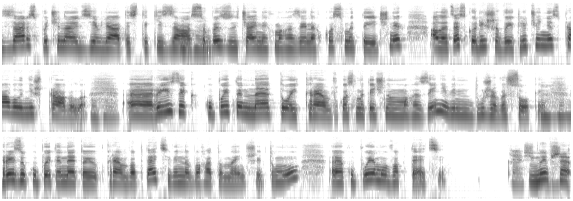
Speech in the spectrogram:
Зараз починають з'являтись такі засоби в звичайних магазинах косметичних, але це скоріше виключення з правил, ніж правило. Е, ризик купити не той крем в косметичному магазині, він дуже високий. Ризик купити не той крем в аптеці, він набагато менший. Тому е, купуємо в аптеці. Краще. Ми вже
